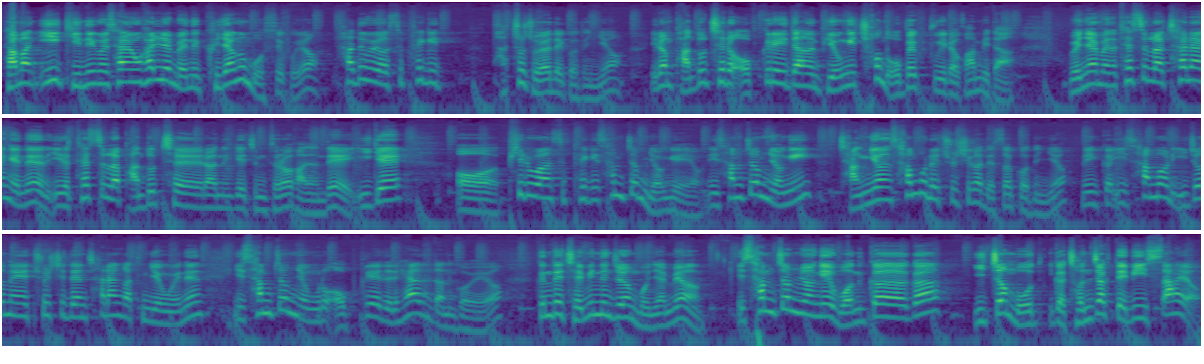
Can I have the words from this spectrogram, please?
다만 이 기능을 사용하려면 그냥은 못 쓰고요. 하드웨어 스펙이 받쳐줘야 되거든요. 이런 반도체를 업그레이드하는 비용이 1,500불이라고 합니다. 왜냐하면 테슬라 차량에는 이 테슬라 반도체라는 게 지금 들어가는데 이게 어, 필요한 스펙이 3.0이에요. 이 3.0이 작년 3월에 출시가 됐었거든요. 그러니까 이 3월 이전에 출시된 차량 같은 경우에는 이 3.0으로 업그레이드를 해야 된다는 거예요. 근데 재밌는 점은 뭐냐면 이 3.0의 원가가 2.5, 그러니까 전작 대비 싸요.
